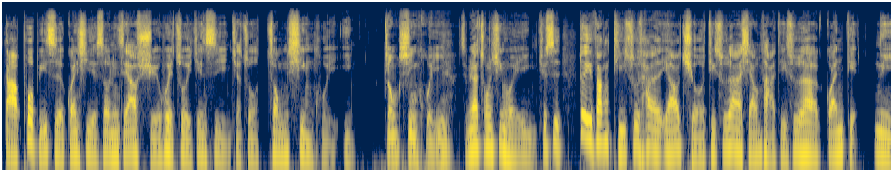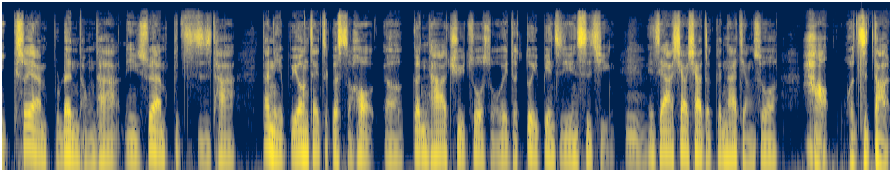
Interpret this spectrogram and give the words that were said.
打破彼此的关系的时候，你只要学会做一件事情，叫做中性回应。中性回应，什么叫中性回应？就是对方提出他的要求，提出他的想法，提出他的观点，你虽然不认同他，你虽然不支持他。但你也不用在这个时候，呃，跟他去做所谓的对辩这件事情。嗯，你只要笑笑的跟他讲说：“好，我知道了。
